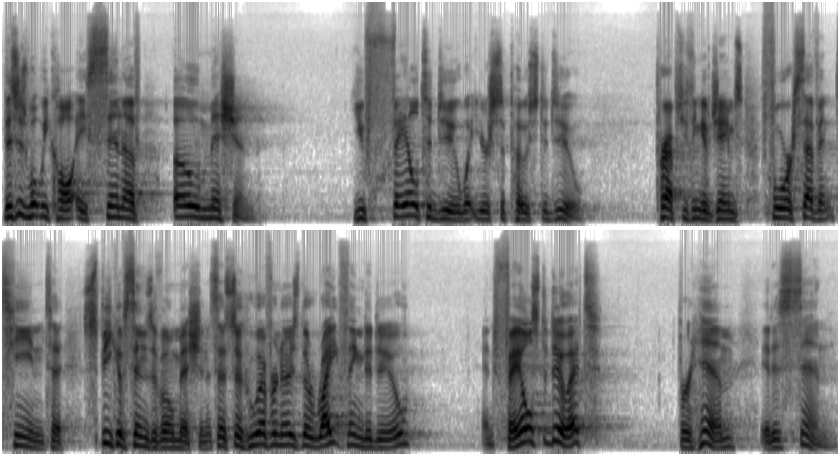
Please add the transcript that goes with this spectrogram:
This is what we call a sin of omission. You fail to do what you're supposed to do. Perhaps you think of James 4:17 to speak of sins of omission. It says, "So whoever knows the right thing to do and fails to do it, for him it is sin."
